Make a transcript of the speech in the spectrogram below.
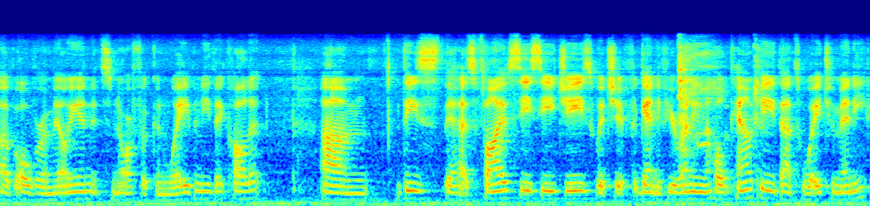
of over a million. It's Norfolk and Waveney, they call it. Um, these it has five CCGs, which if again if you're running the whole county, that's way too many,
